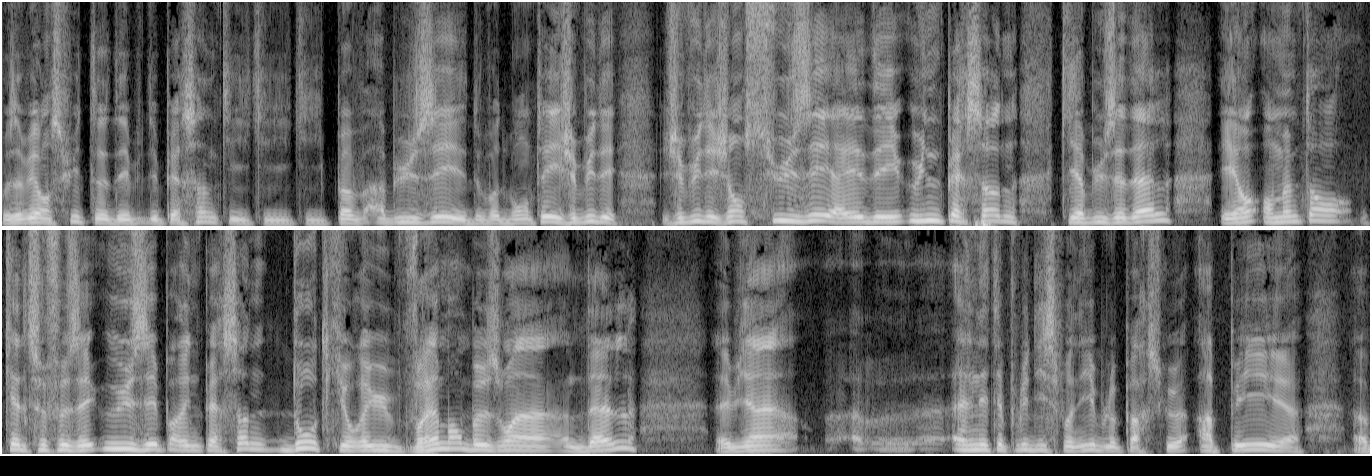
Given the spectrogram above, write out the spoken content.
vous avez ensuite des, personnes qui, peuvent abuser de votre bonté. J'ai vu des, vu des gens s'user à aider une personne qui abusait d'elle, et en, même temps qu'elle se faisait user par une personne, d'autres qui auraient eu vraiment besoin d'elle, eh bien, elle n'était plus disponible parce que happée euh,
